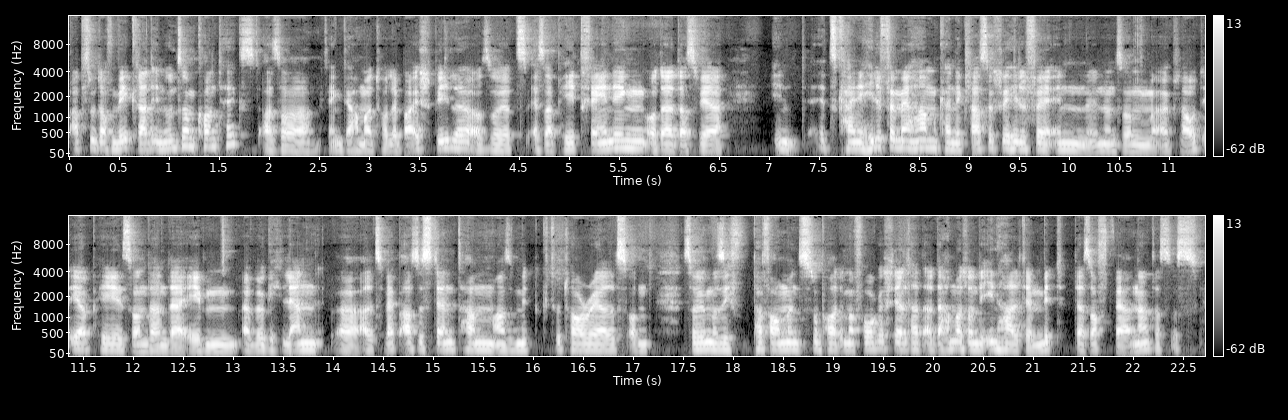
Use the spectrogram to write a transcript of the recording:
absolut auf dem Weg, gerade in unserem Kontext. Also ich denke, da haben wir tolle Beispiele. Also jetzt SAP-Training oder dass wir in, jetzt keine Hilfe mehr haben, keine klassische Hilfe in, in unserem äh, Cloud-ERP, sondern da eben äh, wirklich Lernen äh, als Webassistent haben, also mit Tutorials und so wie man sich Performance Support immer vorgestellt hat. Also da haben wir schon die Inhalte mit der Software. Ne? Das ist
